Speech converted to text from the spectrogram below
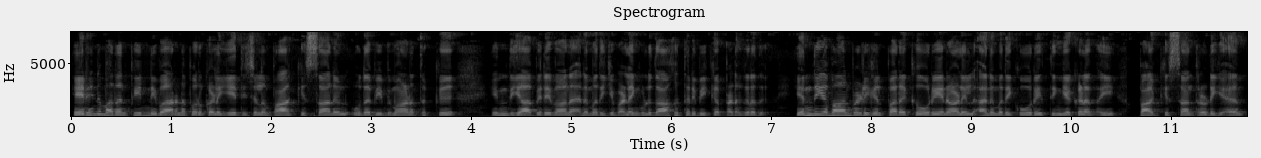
எனினும் அதன் பின் நிவாரணப் பொருட்களை ஏற்றிச் செல்லும் பாகிஸ்தானின் உதவி விமானத்துக்கு இந்தியா விரைவான அனுமதியை வழங்கியுள்ளதாக தெரிவிக்கப்படுகிறது. இந்திய வான்வெளியில் பறக்க ஒரே நாளில் அனுமதி கோரி திங்கட்கிழமை பாகிஸ்தான் தன்னுடைய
